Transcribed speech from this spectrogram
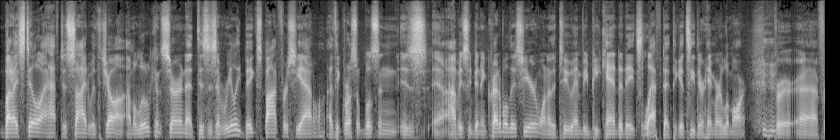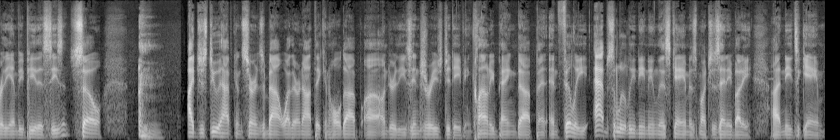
But I still have to side with Joe. I'm a little concerned that this is a really big spot for Seattle. I think Russell Wilson is uh, obviously been incredible this year. One of the two MVP candidates left. I think it's either him or Lamar mm-hmm. for uh, for the MVP this season. So. I just do have concerns about whether or not they can hold up uh, under these injuries. Jadeveon Clowney banged up, and, and, Philly absolutely needing this game as much as anybody uh, needs a game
